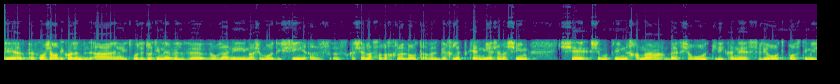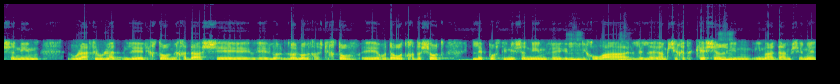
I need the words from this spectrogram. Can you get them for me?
אה, אז, אז כמו שאמרתי קודם, ההתמודדות עם אבל ואובדן היא משהו מאוד אישי, אז, אז קשה לעשות הכללות, אבל בהחלט כן, יש אנשים ש, שמוצאים נחמה באפשרות להיכנס ולראות פוסטים ישנים, ואולי אפילו ל, ל, לכתוב מחדש, אה, אה, לא, לא, לא מחדש, לכתוב הודעות חדשות לפוסטים ישנים, ולכאורה mm-hmm. להמשיך את הקשר mm-hmm. עם, עם האדם שמת.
